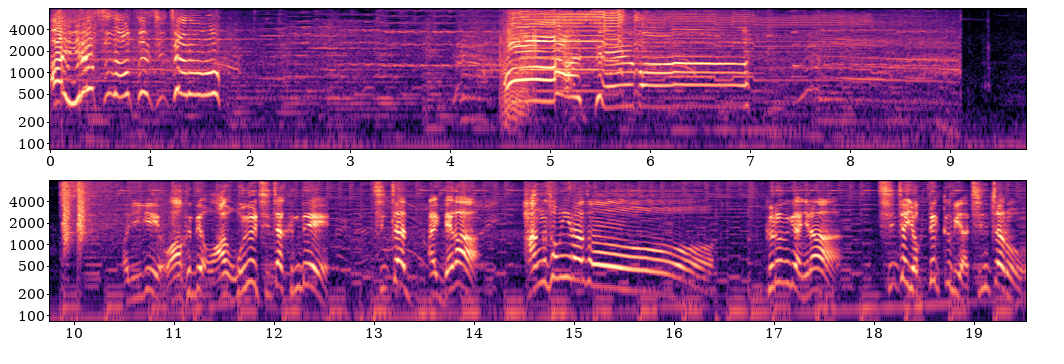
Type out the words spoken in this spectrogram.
아 이럴 순 없어 진짜로. 아 제발. 아니 이게 와 근데 와 오늘 진짜 근데 진짜 아니 내가 방송이라서 그러는 게 아니라 진짜 역대급이야 진짜로.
